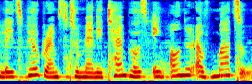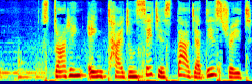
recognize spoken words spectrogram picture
leads pilgrims to many temples in honor of Matsu, starting in Taichung City's Dajia district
